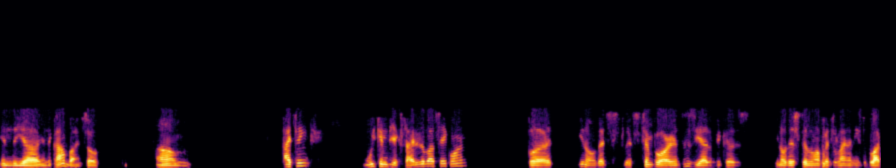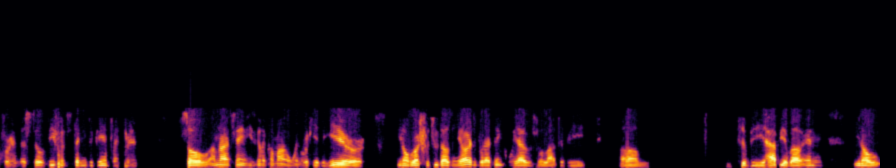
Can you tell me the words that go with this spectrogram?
in the uh, in the combine. So um, I think we can be excited about Saquon, but you know let's let's temper our enthusiasm because you know there's still an offensive line that needs to block for him. There's still defense that needs a game plan for him. So I'm not saying he's going to come out and win Rookie of the Year or you know rush for 2,000 yards, but I think we have a lot to be um, to be happy about. And you know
